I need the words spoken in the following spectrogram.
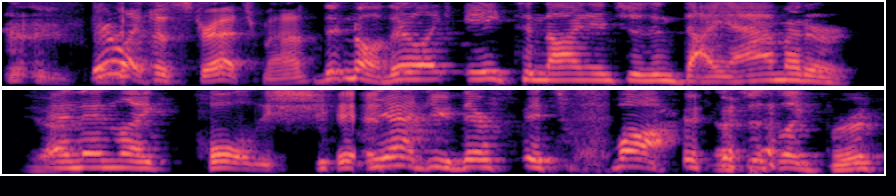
they're like- a stretch, man. They're, no, they're like eight to nine inches in diameter, Yeah. and then like, Holy shit! yeah, dude, they're it's fucked. That's just like birth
